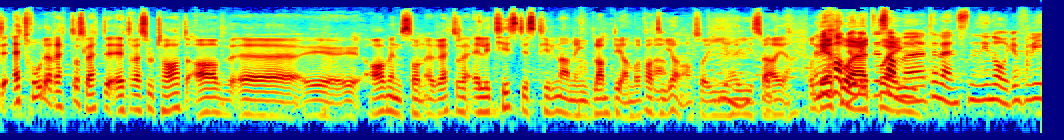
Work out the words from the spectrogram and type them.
jeg tror det er rett og slett et resultat av, eh, av en sånn slett elitistisk tilnærming blant de andre partiene altså i, i Sverige. Og Men vi hadde jo litt den samme tendensen i Norge, for vi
